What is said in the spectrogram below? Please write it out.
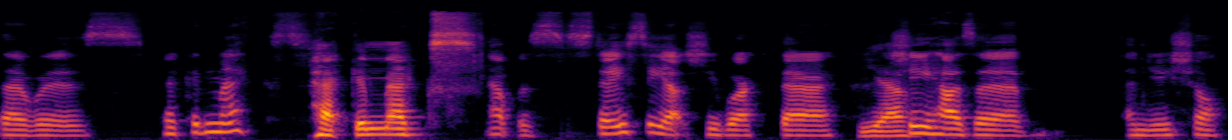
There was Pick and Mix. Pick and mix. That was Stacey actually worked there. Yeah. She has a, a new shop,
